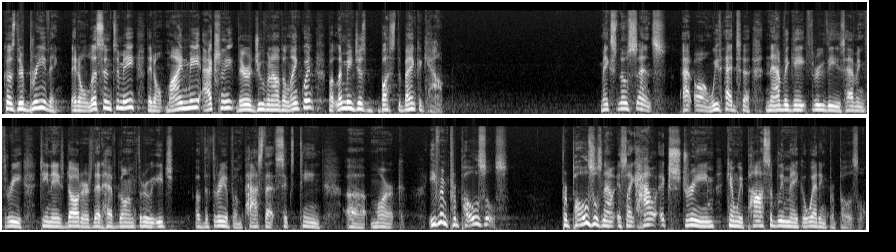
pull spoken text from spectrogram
Because they're breathing. They don't listen to me. They don't mind me. Actually, they're a juvenile delinquent, but let me just bust the bank account. Makes no sense at all. We've had to navigate through these, having three teenage daughters that have gone through each of the three of them past that 16 uh, mark. Even proposals proposals now, it's like how extreme can we possibly make a wedding proposal?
